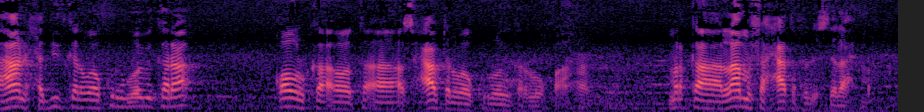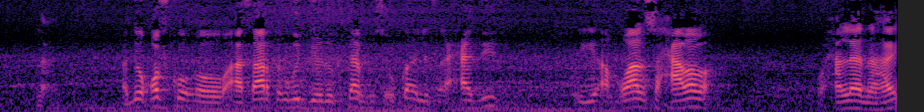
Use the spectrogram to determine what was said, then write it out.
ahaan xadiidkana waa ku rumoobi karaa. Qowlka asxaabtana waa ku rumoobi karaa luuqo ahaan. Marka laa mushaxaata fi listilaax marka. Nacam haddii qofku uu aahaarta uga jeedo kitaabkiisa uu ka alifo axaadiid iyo aqwaal saxaababa waxaan leenahay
